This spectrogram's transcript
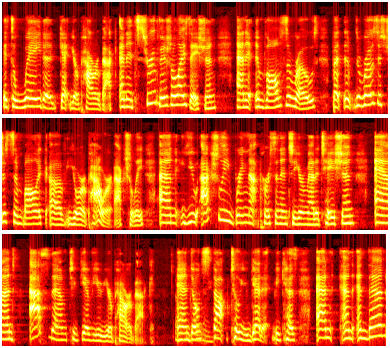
it's a way to get your power back, and it's through visualization. And it involves the rose, but the, the rose is just symbolic of your power, actually. And you actually bring that person into your meditation and ask them to give you your power back and don't stop till you get it because and and and then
